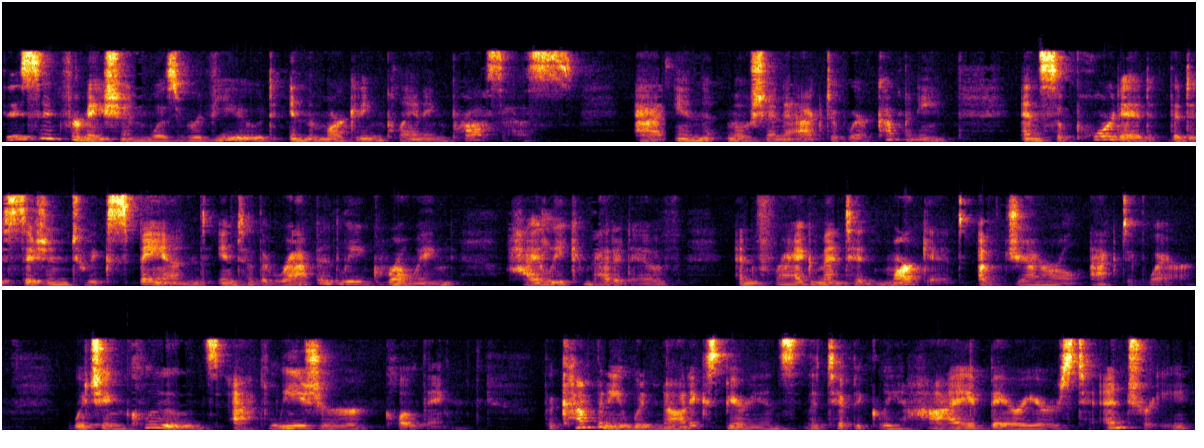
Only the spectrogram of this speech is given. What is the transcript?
This information was reviewed in the marketing planning process at InMotion Activewear Company and supported the decision to expand into the rapidly growing highly competitive, and fragmented market of general activewear, which includes athleisure clothing. The company would not experience the typically high barriers to entry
